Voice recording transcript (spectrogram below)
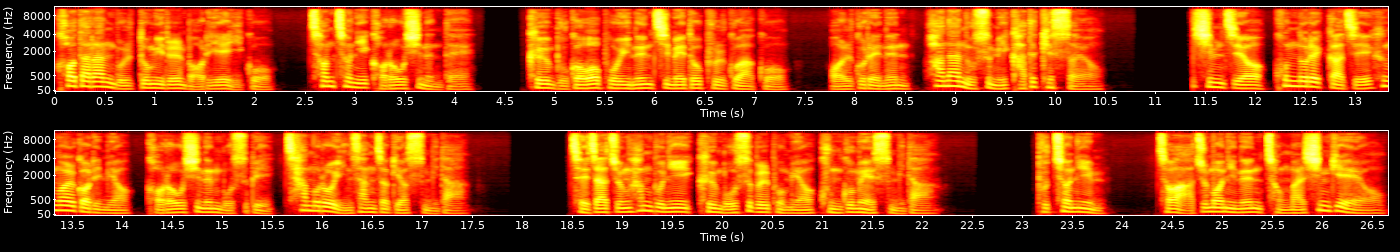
커다란 물동이를 머리에 이고 천천히 걸어오시는데 그 무거워 보이는 짐에도 불구하고 얼굴에는 환한 웃음이 가득했어요. 심지어 콧노래까지 흥얼거리며 걸어오시는 모습이 참으로 인상적이었습니다. 제자 중 한 분이 그 모습을 보며 궁금해했습니다. 부처님, 저 아주머니는 정말 신기해요.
